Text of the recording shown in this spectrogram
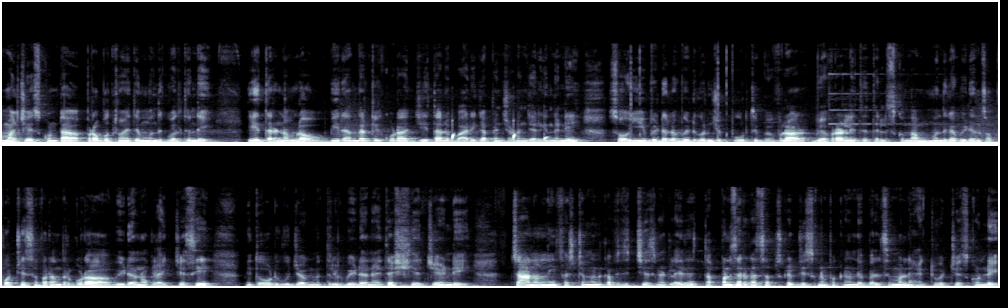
అమలు చేసుకుంటా ప్రభుత్వం అయితే ముందుకు వెళ్తుంది. ఈ తరుణంలో వీరందరికీ కూడా జీతాలు భారీగా పెంచడం జరిగిందండి. సో ఈ వీడియోలో వీటి గురించి పూర్తి వివరా వివరాలు అయితే తెలుసుకుందాం. ముందుగా వీడియోని సపోర్ట్ చేసే వారందరూ కూడా వీడియోను ఒక లైక్ చేసి మీ తోటి ఉద్యోగ మిత్రులకు వీడియోని అయితే షేర్ చేయండి. ఛానల్ని ఫస్ట్ టైం కనుక విజిట్ చేసినట్లయితే తప్పనిసరిగా సబ్స్క్రైబ్ చేసుకుని పక్కన ఉండే బెల్ సింబల్ని యాక్టివేట్ చేసుకోండి.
